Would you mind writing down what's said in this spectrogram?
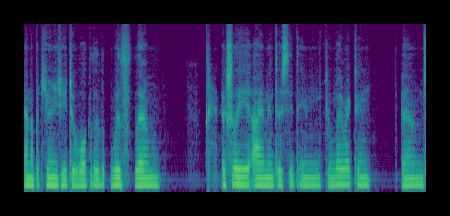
an opportunity to work with them. Actually, I am interested in film directing and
